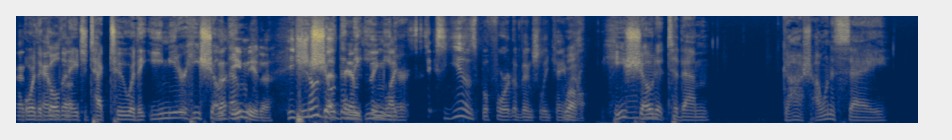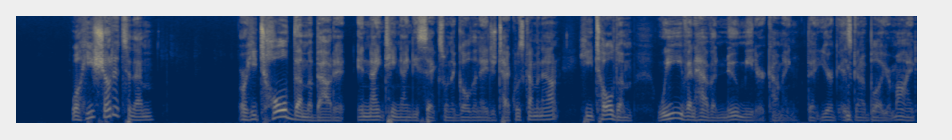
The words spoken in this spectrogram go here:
oh, and- or the and golden the- age of tech two, or the e meter he showed the them. e meter. He, He showed, showed that them the thing like e-meter. six years before it eventually came well, out. he mm-hmm. showed it to them. Gosh, I want to say. Well, he showed it to them, or he told them about it in 1996 when the golden age of tech was coming out. He told them, "We even have a new meter coming that you're is going to blow your mind."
